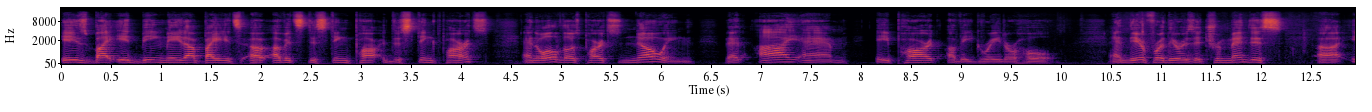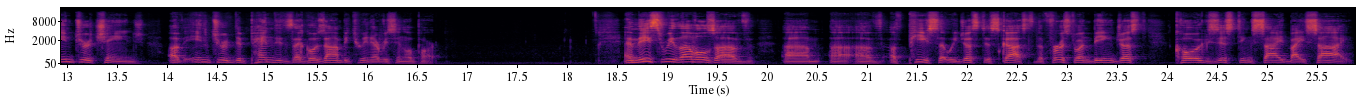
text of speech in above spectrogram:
is by it being made up by its uh, of its distinct par- distinct parts, and all of those parts knowing that I am a part of a greater whole. And therefore, there is a tremendous uh, interchange of interdependence that goes on between every single part. And these three levels of, um, uh, of, of peace that we just discussed, the first one being just coexisting side by side,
